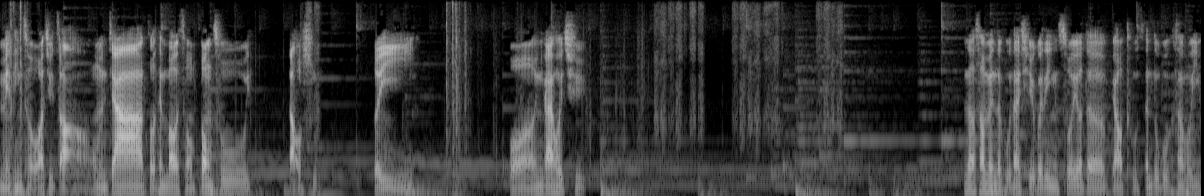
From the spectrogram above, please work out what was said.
没听错，我要去找我们家昨天不知道为什么蹦出老鼠，所以我应该会去。按照上面的古代契约规定，所有的表土深度不可超过一。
